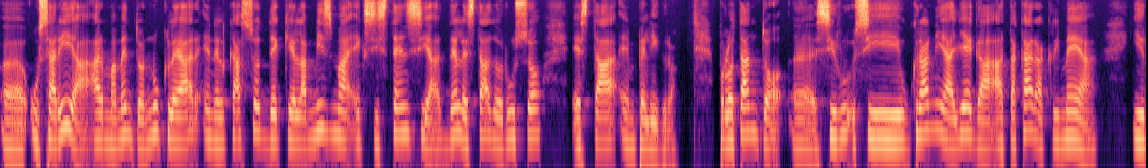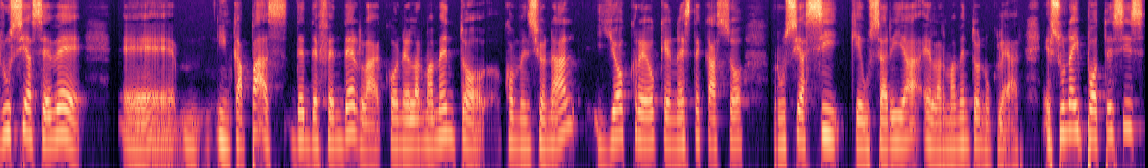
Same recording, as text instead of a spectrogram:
eh, usaría armamento nuclear en el caso de que la misma existencia del Estado ruso está en peligro. Por lo tanto, eh, si, Ucrania llega a atacar a Crimea y Rusia se ve eh, incapaz de defenderla con el armamento convencional, yo creo que en este caso Rusia sí que usaría el armamento nuclear. Es una hipótesis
